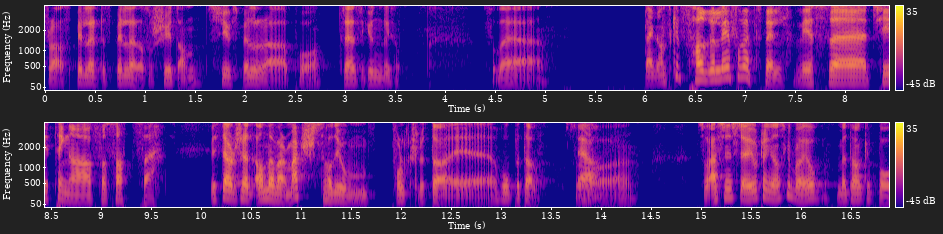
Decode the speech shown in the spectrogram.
fra spiller til spiller, og så skyter han syv spillere på tre sekunder, liksom. Så det Det er ganske farlig for et spill hvis uh, cheatinga får satt seg. Hvis det hadde skjedd annenhver match, så hadde jo folk slutta i hopetall. Så, ja. Så jeg syns de har gjort en ganske bra jobb, med tanke på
